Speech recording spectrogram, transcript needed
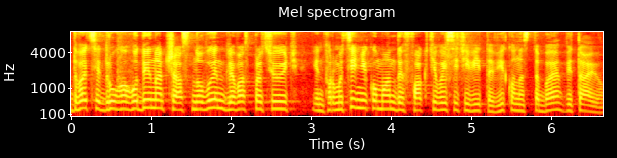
22 година. Час новин. Для вас працюють інформаційні команди Фактів СІТІВІ та Вікон СТБ. Вітаю.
